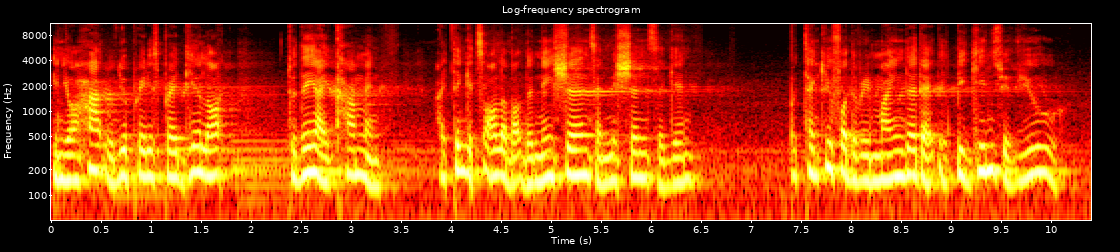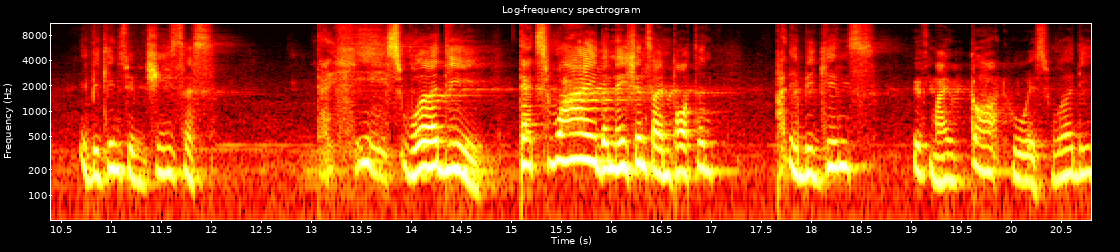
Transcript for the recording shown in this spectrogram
In your heart, would you pray this prayer? Dear Lord, today I come and I think it's all about the nations and missions again. But thank you for the reminder that it begins with you, it begins with Jesus, that He is worthy. That's why the nations are important. But it begins with my God who is worthy.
